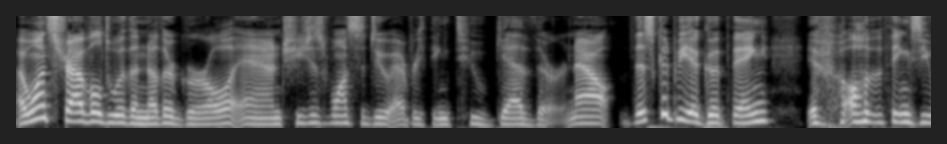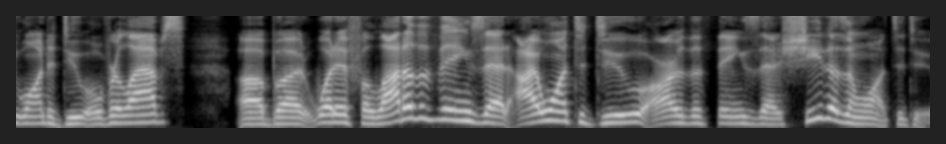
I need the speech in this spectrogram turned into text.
I once traveled with another girl, and she just wants to do everything together. Now, this could be a good thing if all the things you want to do overlaps. Uh, but what if a lot of the things that I want to do are the things that she doesn't want to do?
